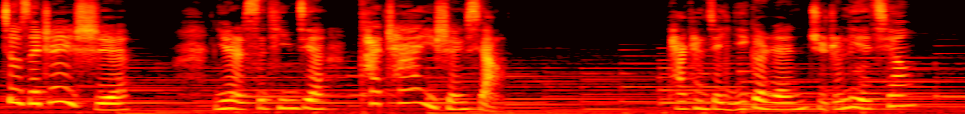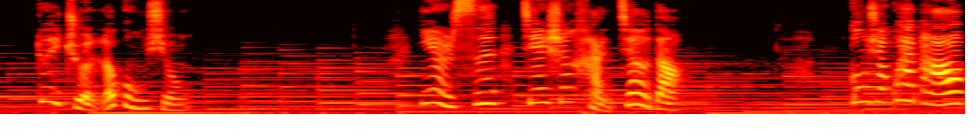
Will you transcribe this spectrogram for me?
就在这时，尼尔斯听见咔嚓一声响，他看见一个人举着猎枪，对准了公熊。尼尔斯尖声喊叫道：“公熊，快跑！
